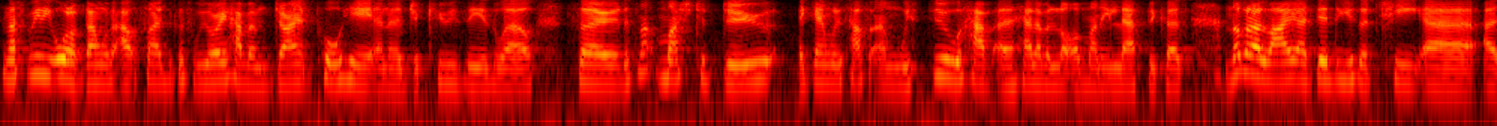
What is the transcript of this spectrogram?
and that's really all I've done with outside because we already have a giant pool here and a jacuzzi as well. So there's not much to do again with this house and we still have a hell of a lot of money left because I'm not gonna lie I did use a cheat uh, uh,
